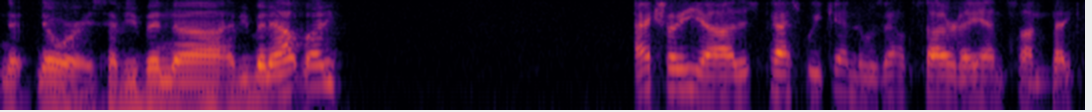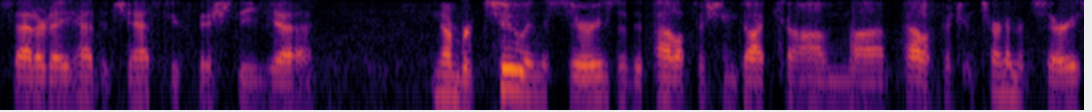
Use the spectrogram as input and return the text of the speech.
No, worries. Have you been uh, Have you been out, buddy? Actually, uh, this past weekend was out Saturday and Sunday. Saturday had the chance to fish the uh, number two in the series of the paddlefishing.com uh, paddle fishing tournament series.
